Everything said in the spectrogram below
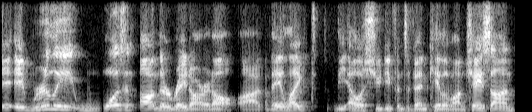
it, it really wasn't on their radar at all. Uh, they liked the LSU defensive end K'Lavon Chaisson.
